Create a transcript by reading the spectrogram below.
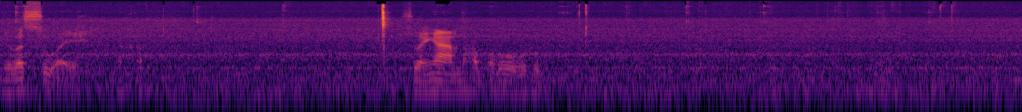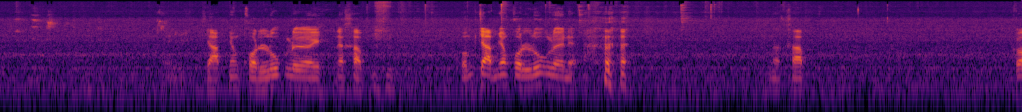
หรือว่าสวยนะครับ สวยงามนะครับ โอ้โหจับยังขนลุกเลยนะครับ ผมจับยังขนลุกเลยเนี่ยนะครับ ก็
